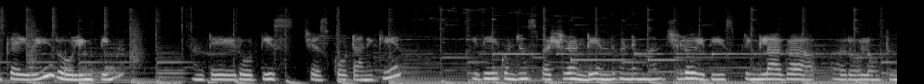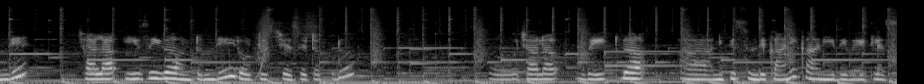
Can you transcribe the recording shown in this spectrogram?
ఇక ఇది రోలింగ్ పిన్. అంటే రోటీస్ చేసుకోవటానికి ఇది కొంచెం స్పెషల్ అండి. ఎందుకంటే మధ్యలో ఇది స్ప్రింగ్ లాగా రోల్ అవుతుంది. చాలా ఈజీగా ఉంటుంది రోటీస్ చేసేటప్పుడు. సో చాలా వెయిట్గా అనిపిస్తుంది కానీ కానీ ఇది వెయిట్లెస్.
